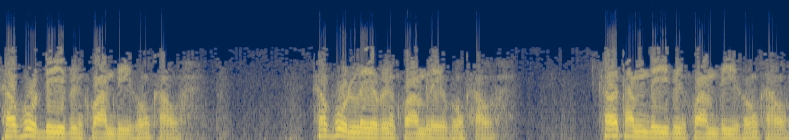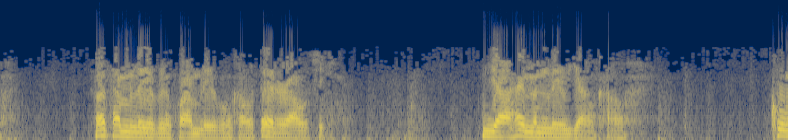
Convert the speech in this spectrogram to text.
เขาพูดดีเป็นความดีของเขาเขาพูดเลวเป็นความเลวของเขา เขาทำดีเป็นความดีของเขา เขาทำเลวเป็นความเลวของเขา แต่เราสิ อย่าให้มันเลวอย่างเขา คุม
